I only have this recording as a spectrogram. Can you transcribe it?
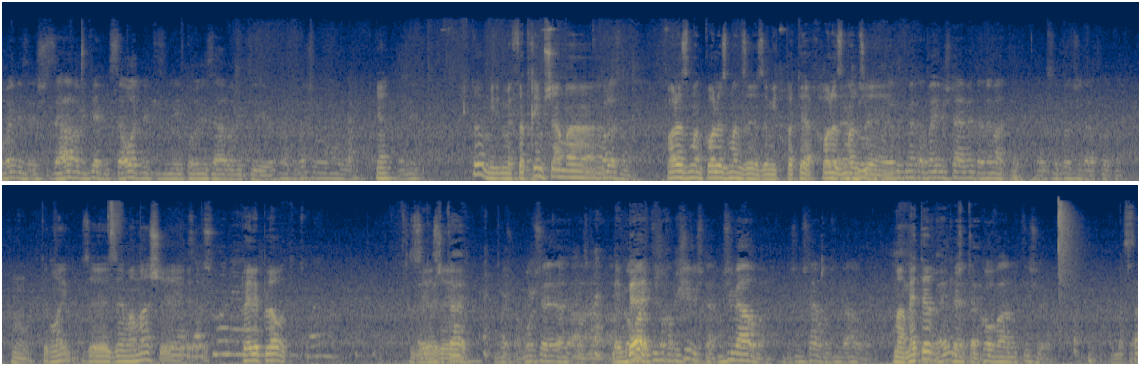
מזה, יש זהב אמיתי, הכיסאות זה עיטורי זהב אמיתי. זה. כן. טוב, מפתחים שם כל הזמן. כל הזמן, כל הזמן זה, זה מתפתח, כל הזמן זה... היהדות כמעט 42 מטר למטה, היסודות של הכותל. אתם רואים? זה, זה ממש אה, פלא פלאות. זה, זה, 42. אמרו מ"ב. שהגובה האמיתי שלו 52, 54. 52 או 54. מה, מטר? 42. כן, הגובה האמיתי שלו. מסע.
